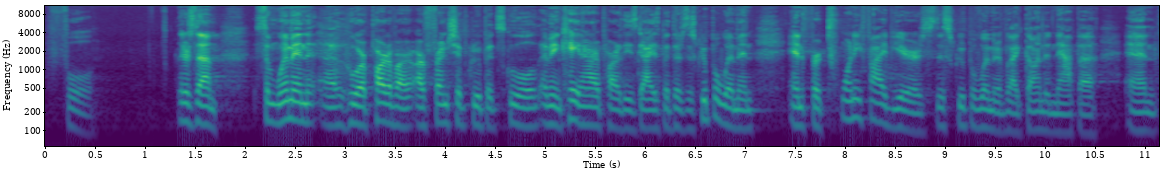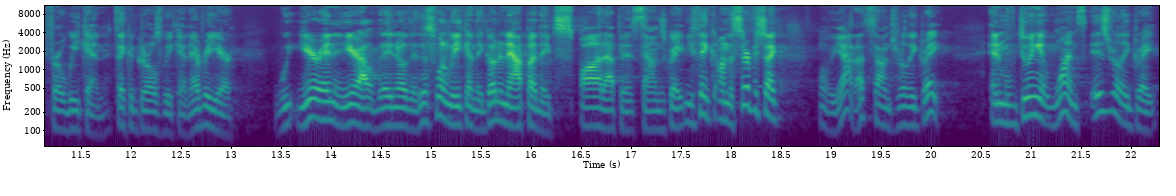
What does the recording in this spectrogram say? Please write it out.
full. There's um, some women uh, who are part of our, our, friendship group at school. I mean, Kate and I are part of these guys, but there's this group of women, and for 25 years, this group of women have like gone to Napa and for a weekend. It's like a girls' weekend every year year in and year out, they know that this one weekend they go to Napa and they spot up and it sounds great. And you think on the surface, like, well, yeah, that sounds really great. And doing it once is really great.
